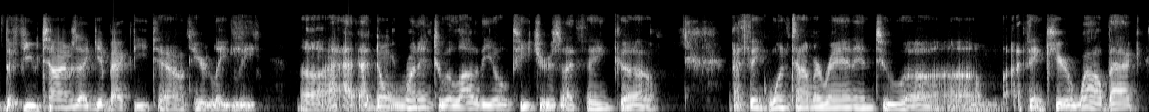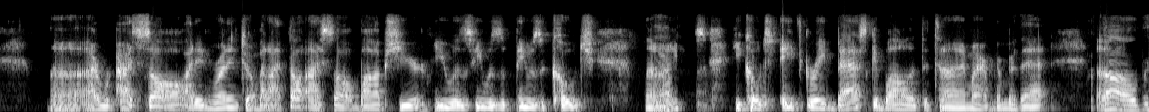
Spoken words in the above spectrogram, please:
the few times I get back to Town here lately, uh, I, I, don't run into a lot of the old teachers. I think uh, I think one time I ran into uh, um, I think here a while back. Uh, I, I saw I didn't run into him, but I thought I saw Bob Shear. He was he was he was a coach uh, yeah. he, coached eighth grade basketball at the time. I remember that. Uh, oh,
